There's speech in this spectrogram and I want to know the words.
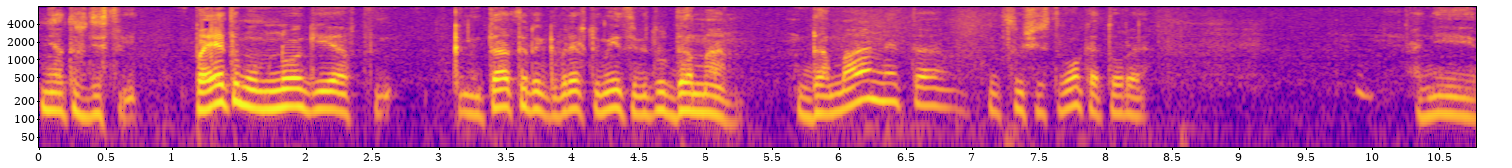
не отождествить. Поэтому многие комментаторы говорят, что имеется в виду даман. Даман – это существо, которое они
